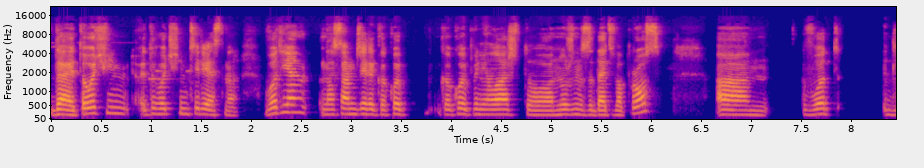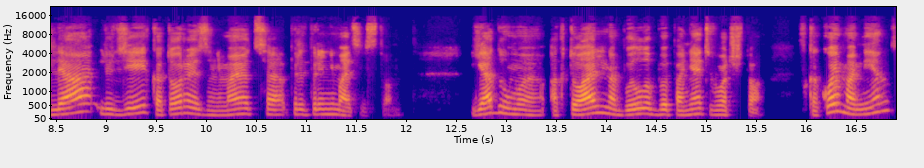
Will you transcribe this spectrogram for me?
Да, это очень, это очень интересно. Вот я на самом деле какой, какой поняла, что нужно задать вопрос. Ам, вот для людей, которые занимаются предпринимательством, я думаю, актуально было бы понять вот что. В какой момент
